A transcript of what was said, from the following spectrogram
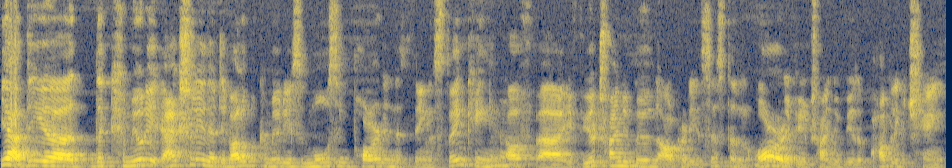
yeah, the uh, the community actually the developer community is the most important thing. Thinking of uh, if you're trying to build an operating system or if you're trying to build a public chain,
